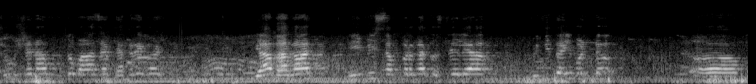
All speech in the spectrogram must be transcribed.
शिवसेना उद्धव बाळासाहेब ठाकरे गट या भागात नेहमी संपर्कात असलेल्या प्रीतीताई बंड अं,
